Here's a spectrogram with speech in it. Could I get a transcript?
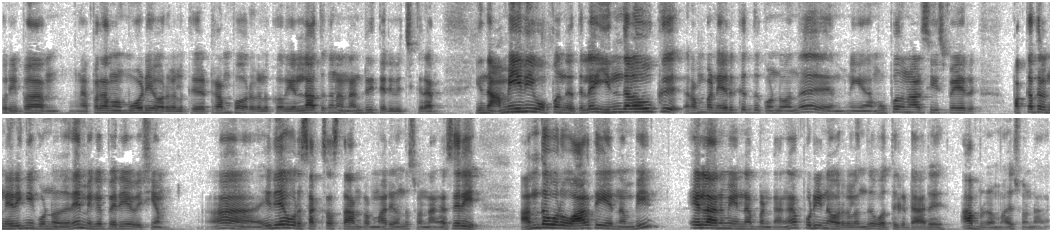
குறிப்பாக பிரதமர் மோடி அவர்களுக்கு ட்ரம்ப் அவர்களுக்கும் எல்லாத்துக்கும் நான் நன்றி தெரிவிச்சுக்கிறேன். இந்த அமைதி ஒப்பந்தத்தில் இந்த அளவுக்கு ரொம்ப நெருக்கத்துக்கு கொண்டு வந்து நீங்கள் முப்பது நாள் சீஸ்பயர் பக்கத்தில் நெருங்கி கொண்டு வந்ததே மிகப்பெரிய விஷயம். இதே ஒரு சக்ஸஸ் தான்ற மாதிரி வந்து சொன்னாங்க. சரி அந்த ஒரு வார்த்தையை நம்பி எல்லாருமே என்ன பண்ணிட்டாங்க? புடின் அவர்கள் வந்து ஒத்துக்கிட்டாரு அப்படின்ற மாதிரி சொன்னாங்க.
